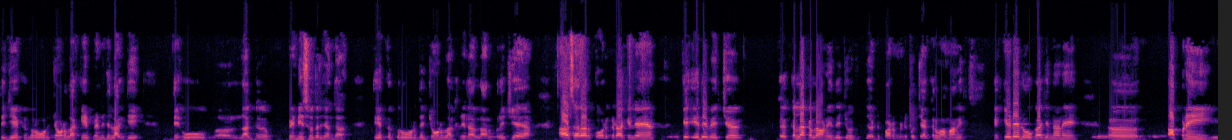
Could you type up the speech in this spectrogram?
ਤੇ ਜੇ 1 ਕਰੋੜ 64 ਲੱਖ ਇਹ ਪਿੰਡ 'ਚ ਲੱਗ ਜੇ ਤੇ ਉਹ ਲੱਗ ਪਿੰਡ ਸੁਧਰ ਜਾਂਦਾ। 1 ਕਰੋੜ ਤੇ 64 ਲੱਖ ਜਿਹੜਾ ਲਾਲਪੁਰੇ 'ਚ ਆਇਆ। ਆ ਸਾਰਾ ਰਿਕਾਰਡ ਕਢਾ ਕੇ ਲਿਆਇਆ ਕਿ ਇਹਦੇ ਵਿੱਚ ਕੱਲਾ ਕੱਲਾ ਹੁਣ ਇਹਦੇ ਚੋਂ ਡਿਪਾਰਟਮੈਂਟ ਕੋ ਚੈੱਕ ਕਰਵਾਵਾਂਗੇ ਕਿ ਕਿਹੜੇ ਲੋਕ ਆ ਜਿਨ੍ਹਾਂ ਨੇ ਆਪਣੇ ਹੀ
